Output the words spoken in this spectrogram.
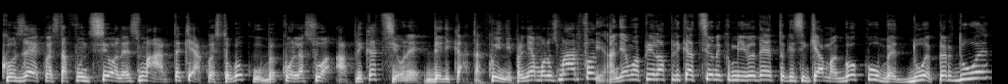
cos'è questa funzione smart che ha questo GoCube con la sua applicazione dedicata. Quindi prendiamo lo smartphone, andiamo a aprire l'applicazione come vi ho detto che si chiama GoCube 2x2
